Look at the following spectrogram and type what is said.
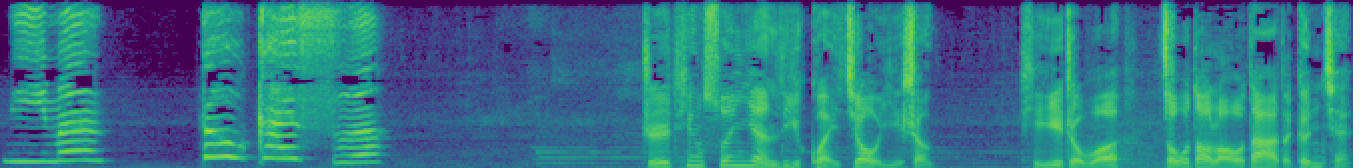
你们都该死！只听孙艳丽怪叫一声，提着我走到老大的跟前，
